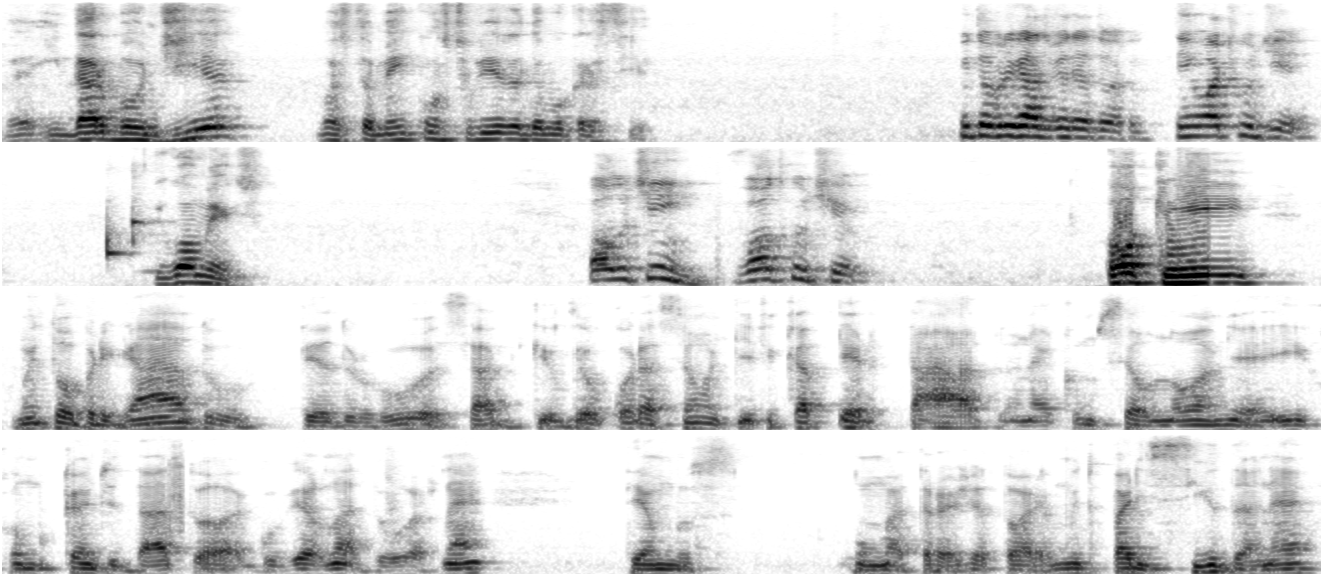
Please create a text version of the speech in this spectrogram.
né, em dar bom dia mas também construir a democracia. Muito obrigado, vereador. Tenha um ótimo dia. Igualmente. Paulo Tim, volto contigo. Ok, muito obrigado, Pedro Rua. Sabe que o meu coração aqui fica apertado, né, com seu nome aí como candidato a governador, né? Temos uma trajetória muito parecida, né?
